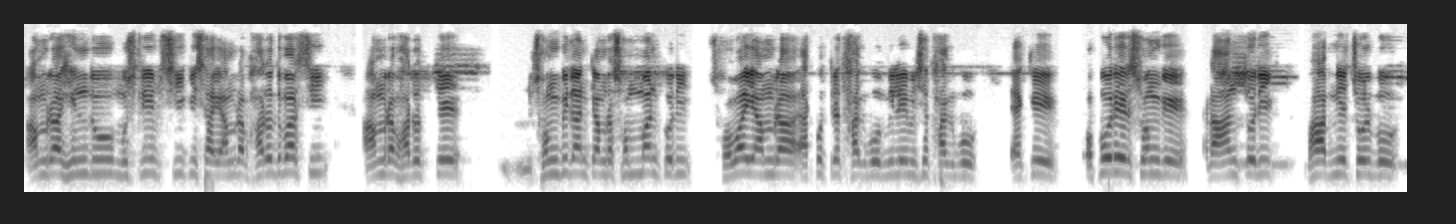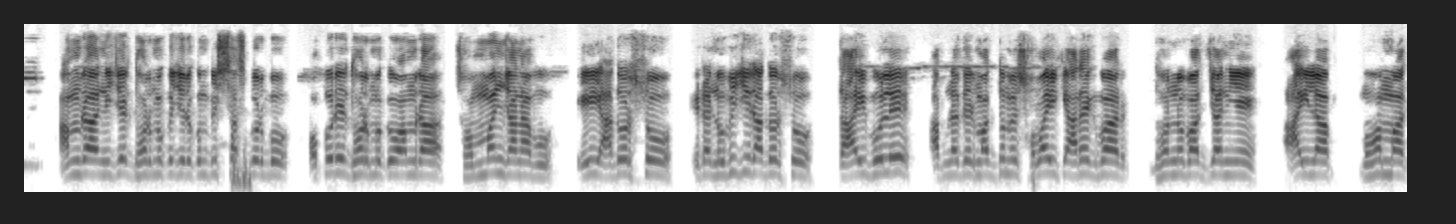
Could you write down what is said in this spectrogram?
আমরা হিন্দু, মুসলিম, শিখ, ইসাই, আমরা ভারতবাসী, আমরা ভারতকে, সংবিধানকে আমরা সম্মান করি, সবাই আমরা একত্রে থাকব, মিলেমিশে থাকব, একে অপরের সঙ্গে একটা আন্তরিক ভাব নিয়ে চলবো, আমরা নিজের ধর্মকে যেরকম বিশ্বাস করব, অপরের ধর্মকেও আমরা সম্মান জানাব, এই আদর্শ, এটা নবীজির আদর্শ تائی بولے اپنا دیر مدد میں তাই বলে আপনাদের মাধ্যমে সবাইকে আরেকবার ধন্যবাদ জানিয়ে I love Mohammad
